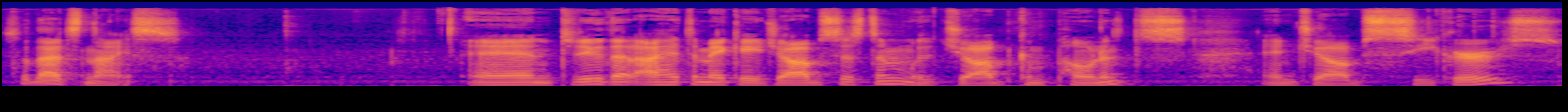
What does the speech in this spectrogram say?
So that's nice. And to do that I had to make a job system with job components and job seekers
